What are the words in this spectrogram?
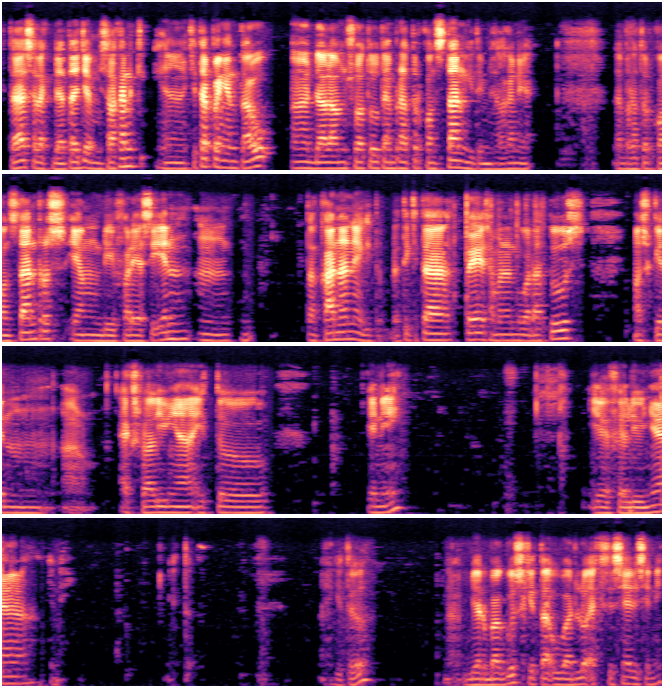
Kita select data aja. Misalkan kita pengen tahu dalam suatu temperatur konstan gitu misalkan ya. Temperatur konstan terus yang divariasiin hmm, tekanannya gitu. Berarti kita T sama dengan 200 masukin uh, X value-nya itu ini ya value-nya ini gitu. nah gitu nah biar bagus kita ubah dulu axis-nya di sini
